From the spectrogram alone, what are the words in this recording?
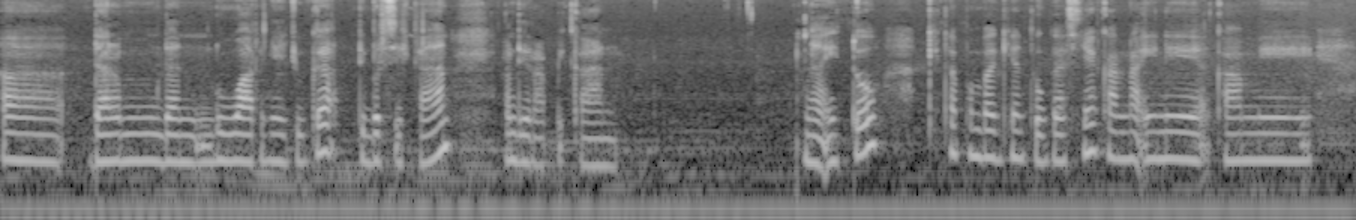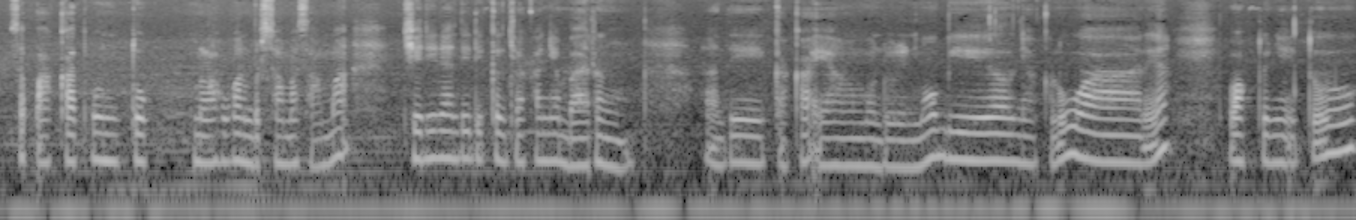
uh, dalam dan luarnya juga dibersihkan dan dirapikan. Nah itu kita pembagian tugasnya karena ini kami sepakat untuk melakukan bersama-sama jadi nanti dikerjakannya bareng. Nanti kakak yang mundurin mobilnya keluar ya. Waktunya itu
